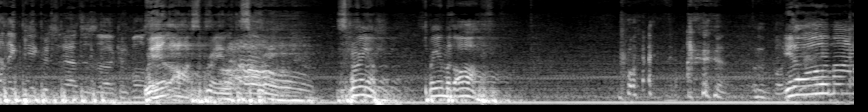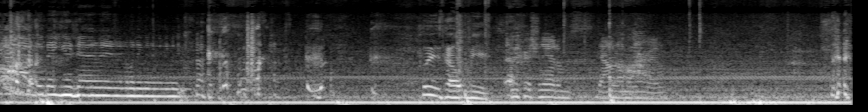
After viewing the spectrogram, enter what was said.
I think King Christian is uh, convulsing. Will Ospreay with the spray. Oh. Spray him. Spray him with off. What? You know, oh my god. Please help me. And Christian Adams down on the ground.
